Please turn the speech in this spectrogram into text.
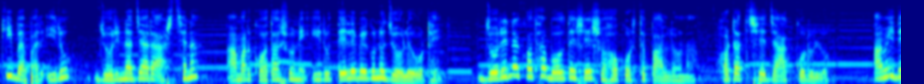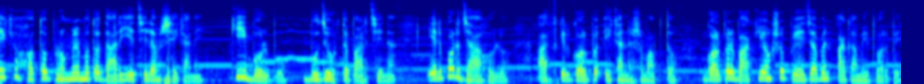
কি ব্যাপার ইরু? জরিনা যে আর আসছে না? আমার কথা শুনে ইরু তেলে বেগুনে জ্বলে ওঠে। জরিনার কথা বলতে সে সহ করতে পারল না। হঠাৎ সে যা করল। আমি দেখে হতভ্রমের মতো দাঁড়িয়েছিলাম সেখানে। কি বলব, বুঝে উঠতে পারছি না। এরপর যা হলো, আজকের গল্প এখানে সমাপ্ত। গল্পের বাকি অংশ পেয়ে যাবেন আগামী পর্বে।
